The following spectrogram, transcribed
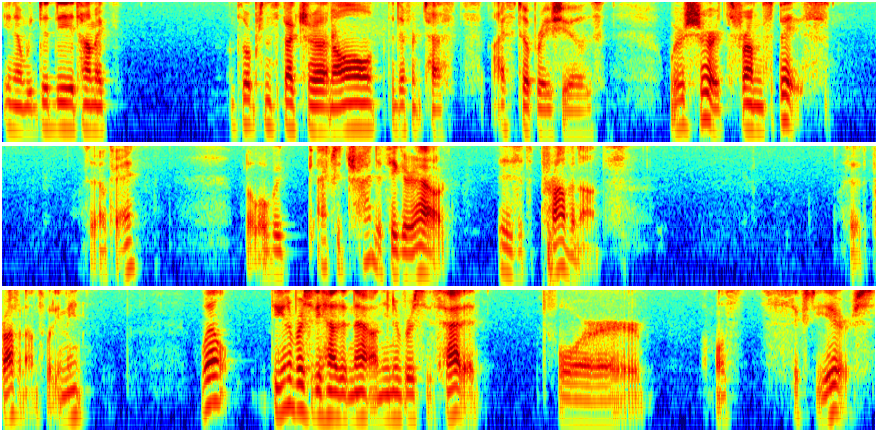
you know, we did the atomic absorption spectra and all the different tests, isotope ratios. We're sure it's from space. Said, okay. But what we're actually trying to figure out is its provenance. I said, its provenance? What do you mean? Well, the university has it now, and the university has had it for almost 60 years.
